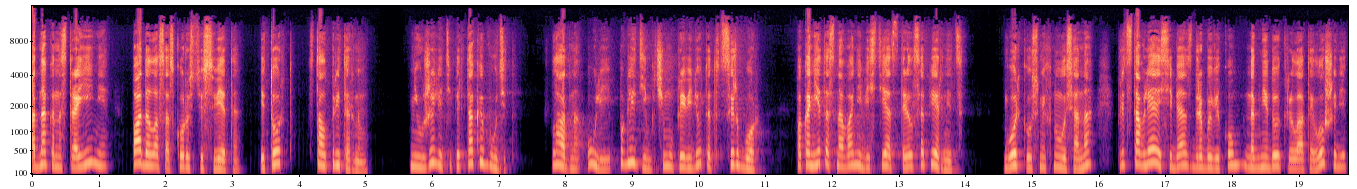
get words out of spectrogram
Однако настроение падало со скоростью света, и торт стал приторным. Неужели теперь так и будет? Ладно, Улей, поглядим, к чему приведет этот сыр-бор. Пока нет оснований вести отстрел соперниц. Горько усмехнулась она, представляя себя с дробовиком на гнедой крылатой лошади,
